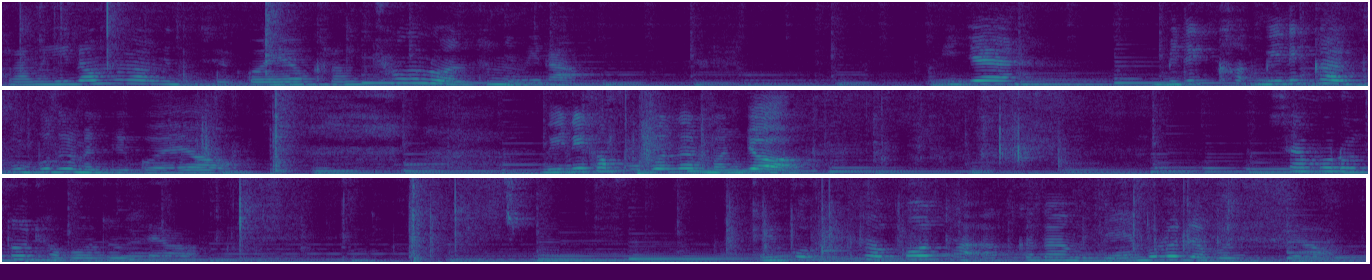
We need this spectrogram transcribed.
그럼 이런 모양이 됐을 거예요. 그럼 총은 완성입니다. 이제 미리카, 미리칼 부분을 만들 거예요. 미니카 부분은 먼저 세모로 또 접어주세요. 그리고 펴고 다, 그 다음 네모로 접어주세요.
